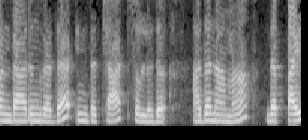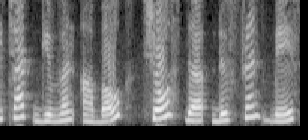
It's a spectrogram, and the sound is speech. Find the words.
பண்றாருங்கிறத இந்த சார்ட் சொல்லுது. அதை நாம the pie chart given above shows the different ways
